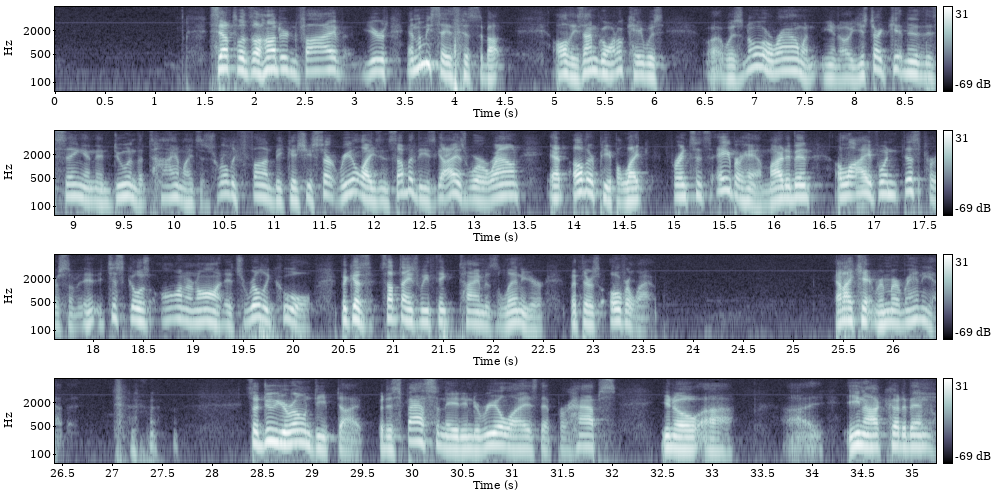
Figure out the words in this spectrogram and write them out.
Seth was 105 years. And let me say this about all these. I'm going, okay, was uh, was Noah around when you know you start getting into this thing and then doing the timelines. It's really fun because you start realizing some of these guys were around at other people. Like for instance, Abraham might have been alive when this person. It just goes on and on. It's really cool because sometimes we think time is linear, but there's overlap, and I can't remember any of it. so do your own deep dive. But it's fascinating to realize that perhaps you know uh, uh, Enoch could have been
